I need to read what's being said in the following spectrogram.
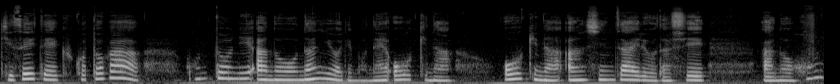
気づいていくことが本当にあの何よりもね大きな大きな安心材料だしあの本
